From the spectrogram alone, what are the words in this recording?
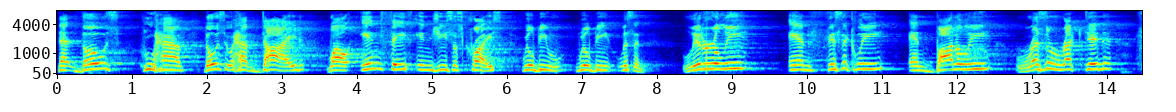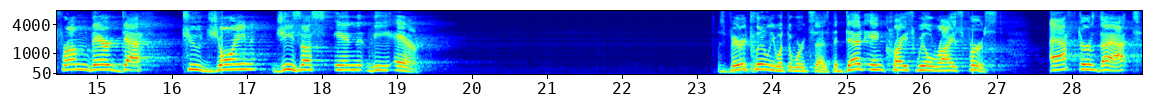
That those who have those who have died while in faith in Jesus Christ will be will be listen, literally and physically and bodily resurrected from their death to join Jesus in the air. It's very clearly what the word says. The dead in Christ will rise first. After that,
